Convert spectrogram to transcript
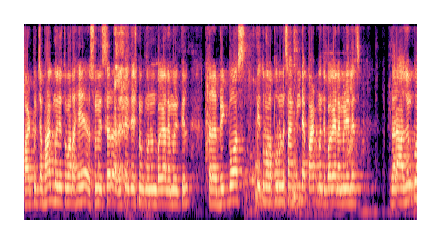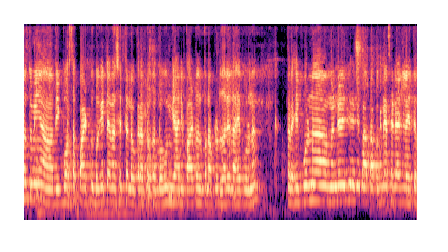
पार्ट टूच्या भागमध्ये तुम्हाला हे सुमित सर रितेश देशमुख म्हणून बघायला मिळतील. तर बिग बॉस ते तुम्हाला पूर्ण सांगतील त्या पार्टमध्ये बघायला मिळेलच. जर अजून पण तुम्ही बिग बॉसचा पार्ट टू बघितला नसेल तर लवकरात लवकर बघून घ्या आणि पार्ट वन पण अपलोड झालेला आहे पूर्ण. तर हे पूर्ण मंडळी जे आता बघण्यासाठी आलेले आहे तर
